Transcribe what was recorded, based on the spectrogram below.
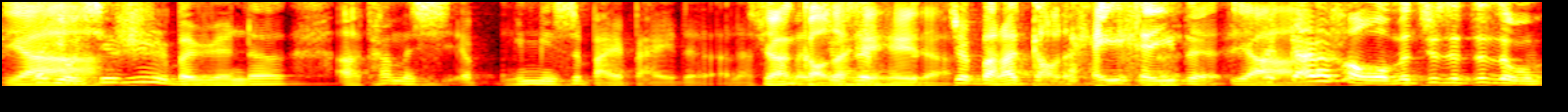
那有些日本人呢啊，他们明明是白白的，喜欢搞得黑黑的，就把它搞得黑黑的，刚好我们就是这种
